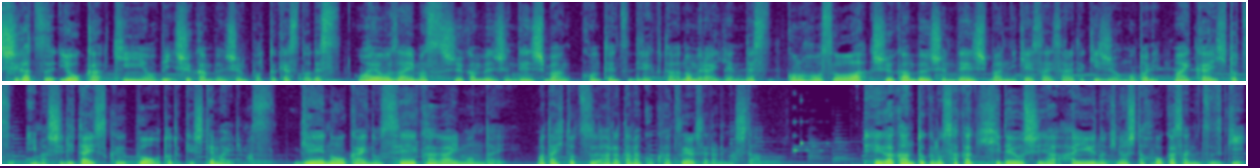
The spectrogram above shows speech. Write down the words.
4月8日金曜日週刊文春ポッドキャストです。おはようございます。週刊文春電子版コンテンツディレクターの村井源です。この放送は週刊文春電子版に掲載された記事をもとに毎回一つ今知りたいスクープをお届けしてまいります。芸能界の性加害問題、また一つ新たな告発が寄せられました。映画監督の榊秀夫氏や俳優の木下ほうかさんに続き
